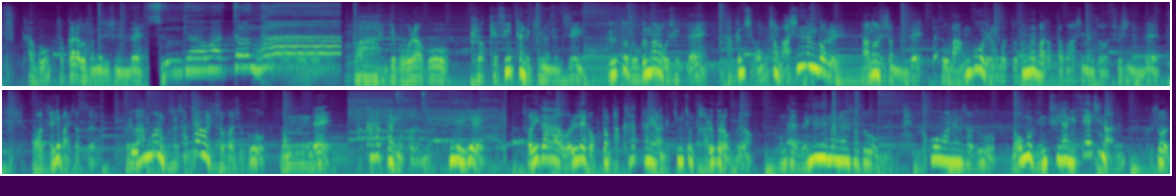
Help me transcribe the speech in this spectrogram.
슥 하고 젓가락을 건네주시는데 숨겨왔던 나 와 이게 뭐라고 그렇게 스윗한 느낌이었는지 그리고 또 녹음하러 오실 때 가끔씩 엄청 맛있는 거를 나눠주셨는데 뭐 망고 이런 것도 선물 받았다고 하시면서 주시는데 와 되게 맛있었어요. 그리고 한 번은 무슨 사탕을 주셔가지고 먹는데 박하사탕이었거든요. 근데 이게 저희가 원래 먹던 박하사탕이랑 느낌이 좀 다르더라고요. 뭔가 은은하면서도 달콤하면서도 너무 민트 향이 세진 않은? 그래서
